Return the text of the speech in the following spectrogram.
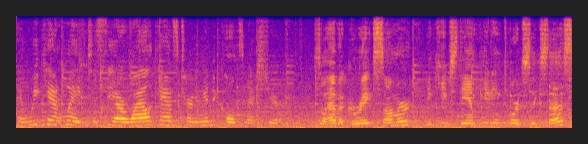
And we can't wait to see our Wildcats turning into Colts next year. So have a great summer and keep stampeding towards success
